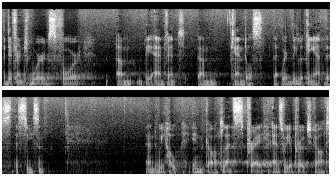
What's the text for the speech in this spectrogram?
the different words for um, the Advent um, candles that we'll be looking at this, this season. And we hope in God. Let's pray as we approach God.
